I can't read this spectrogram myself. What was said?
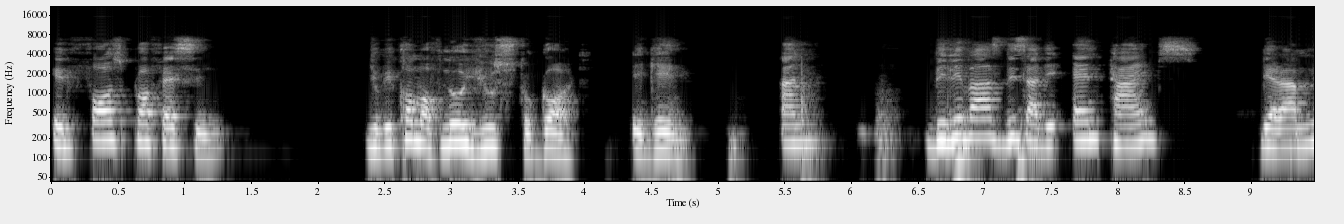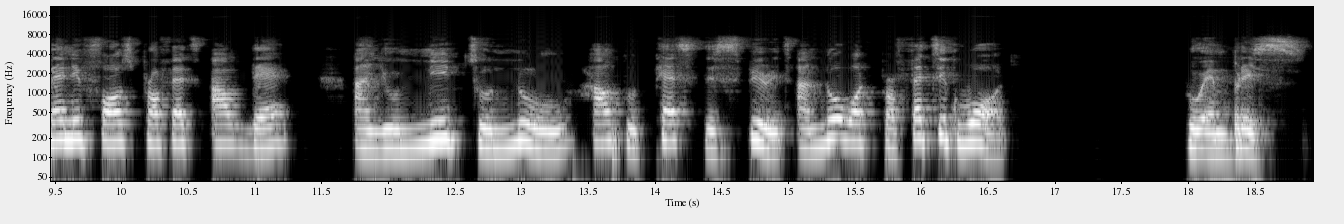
in false prophecy, you become of no use to God again. And believers, these are the end times. There are many false prophets out there and you need to know how to test the spirit and know what prophetic word to embrace.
